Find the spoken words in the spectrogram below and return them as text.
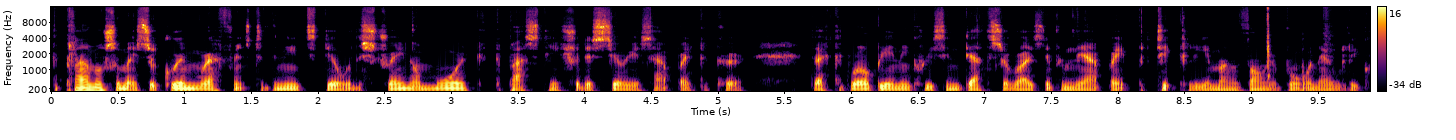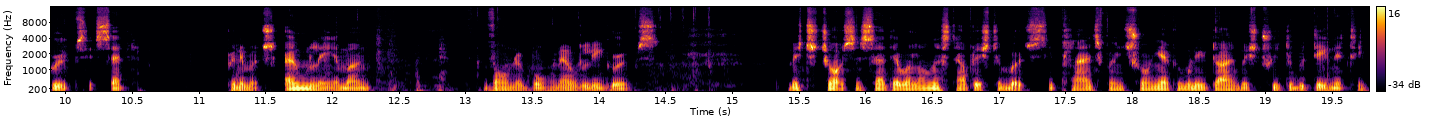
The plan also makes a grim reference to the need to deal with the strain on more capacity should a serious outbreak occur. There could well be an increase in deaths arising from the outbreak, particularly among vulnerable and elderly groups, it said. Pretty much only among vulnerable and elderly groups. Mr. Johnson said there were long established emergency plans for ensuring everyone who died was treated with dignity.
